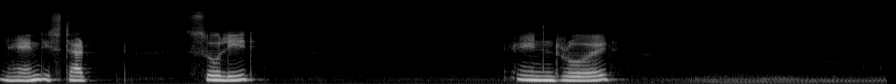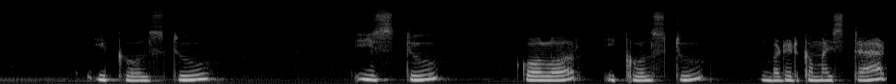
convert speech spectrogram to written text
And start solid android equals to is to color equals to inverted comma start.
